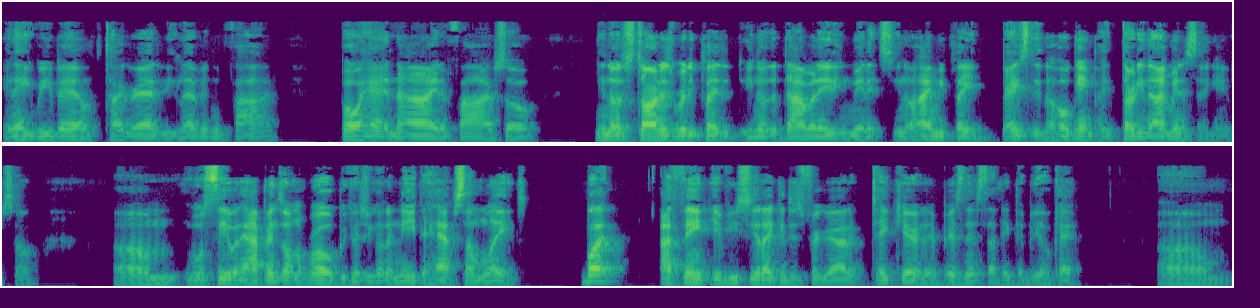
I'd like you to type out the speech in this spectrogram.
and eight rebounds. Tyger added 11 and five. Bona had nine and five. So, you know, the starters really played, you know, the dominating minutes. You know, Jaime played basically the whole game, played 39 minutes that game. So, um, we'll see what happens on the road because you're going to need to have some legs. But I think if UCLA can just figure out to take care of their business, I think they'll be okay. Um,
